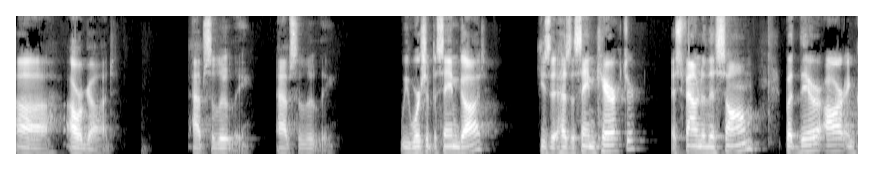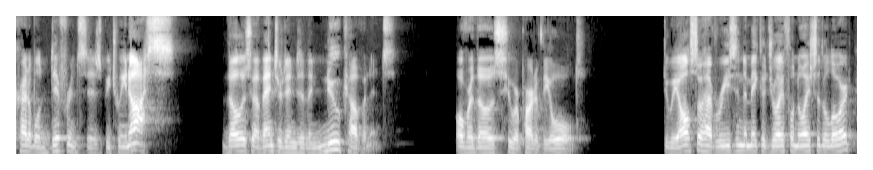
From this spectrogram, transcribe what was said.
uh, our God? Absolutely. Absolutely. We worship the same God. He has the same character as found in this psalm, but there are incredible differences between us, those who have entered into the new covenant, over those who are part of the old. Do we also have reason to make a joyful noise to the Lord?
